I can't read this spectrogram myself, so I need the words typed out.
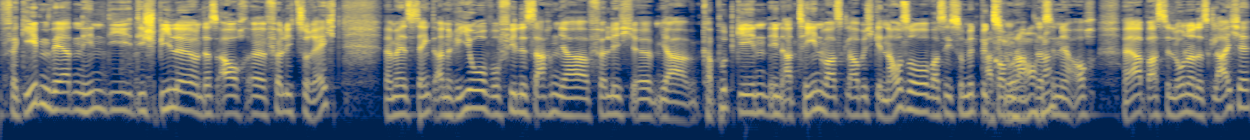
vergeben werden hin, die, die Spiele und das auch äh, völlig zu Recht. Wenn man jetzt denkt an Rio, wo viele Sachen ja völlig äh, ja, kaputt gehen. In Athen war es, glaube ich, genauso, was ich so mitbekommen habe. Das ne? sind ja auch ja, Barcelona das gleiche.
